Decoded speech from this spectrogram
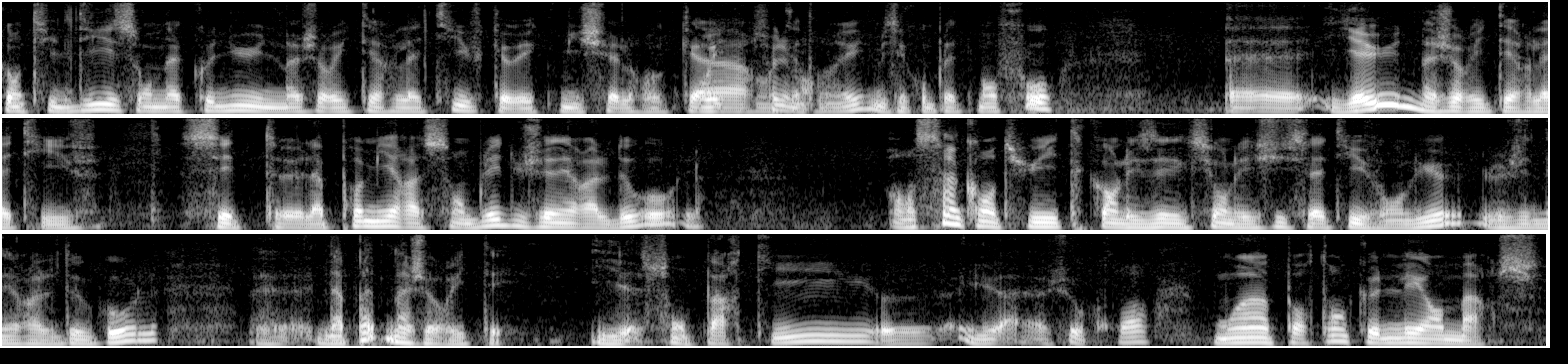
quand ils disent on a connu une majorité relative qu'avec Michel Rocard en 88, mais c'est complètement faux. Euh, il y a eu une majorité relative. C'est euh, la première assemblée du général de Gaulle. En 58, quand les élections législatives ont lieu, le général de Gaulle euh, n'a pas de majorité. Ils sont partis, je crois, moins important que ne l'est En Marche.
